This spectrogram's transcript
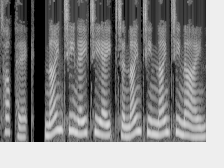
Topic 1988 to 1999.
